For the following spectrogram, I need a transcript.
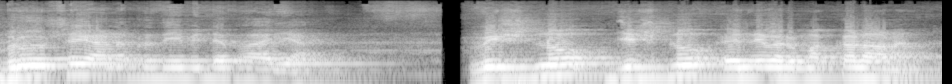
ബ്രൂഷയാണ് പ്രദീപിന്റെ ഭാര്യ. വിഷ്ണു ജിഷ്ണു എന്നിവർ മക്കളാണ്.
